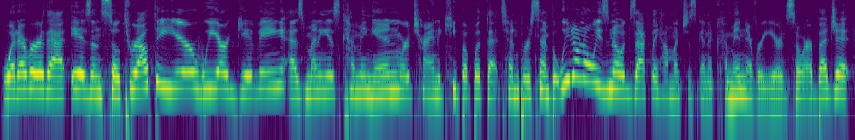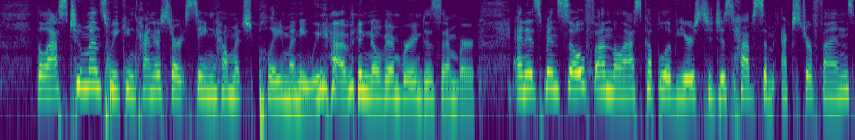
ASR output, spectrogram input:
whatever that is. And so throughout the year, we are giving as money is coming in. We're trying to keep up with that 10%, but we don't always know exactly how much is going to come in every year. So our budget, the last two months, we can kind of start seeing how much play money we have in November and December. And it's been so fun the last couple of years to just have some extra funds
